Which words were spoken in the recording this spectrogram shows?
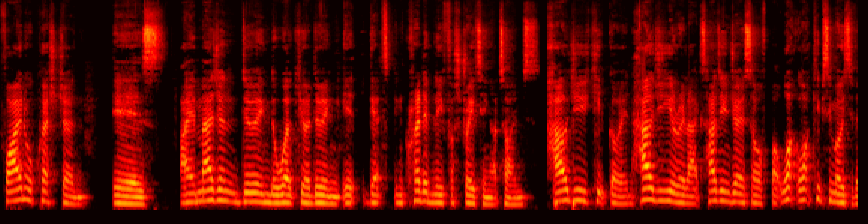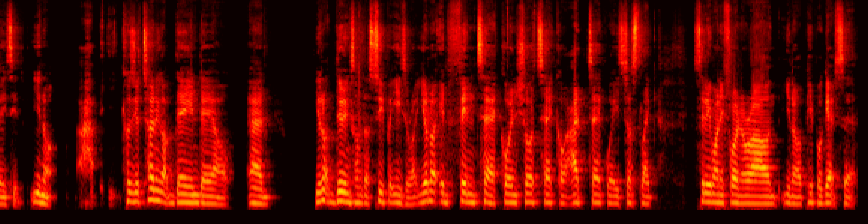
final question is I imagine doing the work you are doing, it gets incredibly frustrating at times. How do you keep going? How do you relax? How do you enjoy yourself? But what, what keeps you motivated? You know, because you're turning up day in, day out, and you're not doing something that's super easy, right? You're not in fintech or insure tech or ad tech where it's just like silly money thrown around, you know, people get it.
